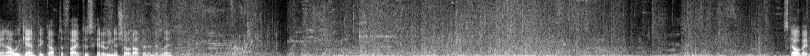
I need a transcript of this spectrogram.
Okay, now we can pick up the fight because Katarina showed up in the mid lane. Let's go, baby.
